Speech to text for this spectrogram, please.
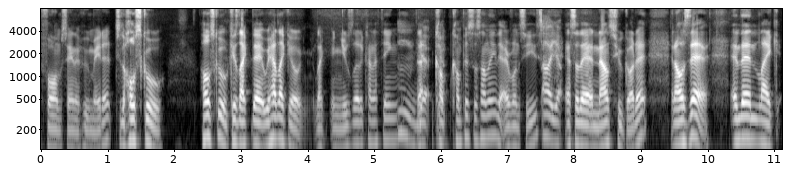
form saying that who made it to the whole school. Whole school, because like they, we had like a like a newsletter kind of thing, Mm, that yeah, com- yeah. compass or something that everyone sees. Oh yeah. And so they announced who got it, and I was there. And then like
